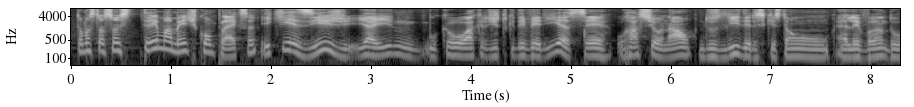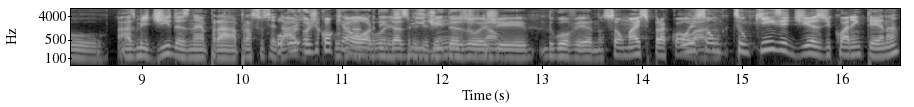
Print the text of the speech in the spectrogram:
Então, uma situação extremamente complexa e que exige, e aí n- o que eu acredito que deveria ser o racional dos líderes que estão é, levando as medidas né, para a sociedade. Hoje, qual que é a ordem das medidas hoje do governo? São mais pra qual Hoje lado? são, são 15 dias de quarentena.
